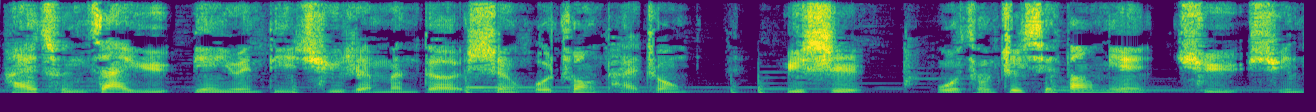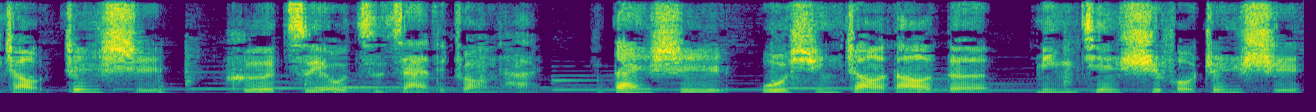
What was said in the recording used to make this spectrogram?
还存在于边缘地区人们的生活状态中。于是，我从这些方面去寻找真实和自由自在的状态。但是我寻找到的民间是否真实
